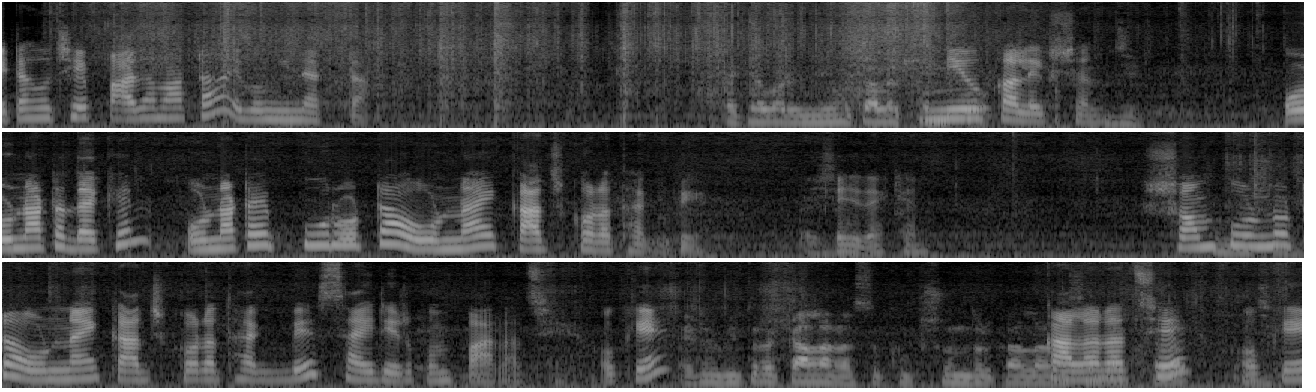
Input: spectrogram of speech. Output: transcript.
এটা হচ্ছে পাজামাটা এবং ইনারটা। একেবারে নিউ কালেকশন নিউ কালেকশন ওড়নাটা দেখেন ওড়নাটায় পুরোটা ওড়নায় কাজ করা থাকবে। এই দেখেন। সম্পূর্ণটা ওড়নায় কাজ করা থাকবে। সাইড এরকম পার আছে ওকে? এটার ভিতরে কালার আছে খুব সুন্দর কালার কালার আছে ওকে?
